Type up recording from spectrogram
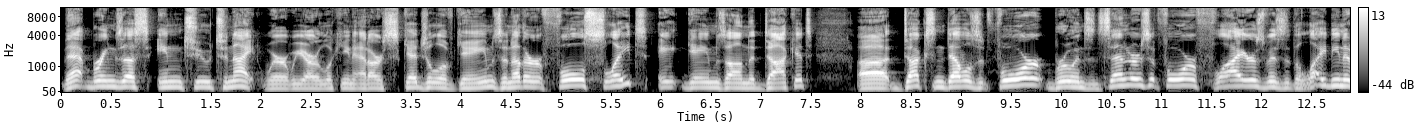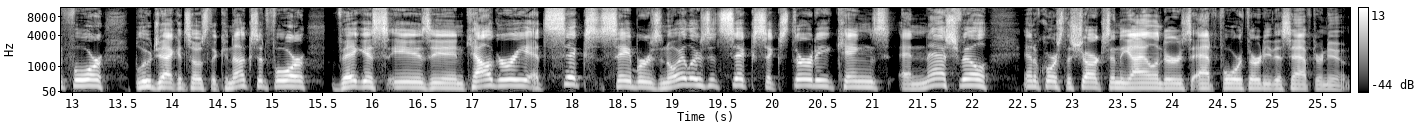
that brings us into tonight, where we are looking at our schedule of games. Another full slate, eight games on the docket. Uh, Ducks and Devils at four, Bruins and Senators at four, Flyers visit the Lightning at four, Blue Jackets host the Canucks at four, Vegas is in Calgary at six, Sabres and Oilers at six, six thirty, Kings and Nashville, and of course the Sharks and the Islanders at four thirty this afternoon.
